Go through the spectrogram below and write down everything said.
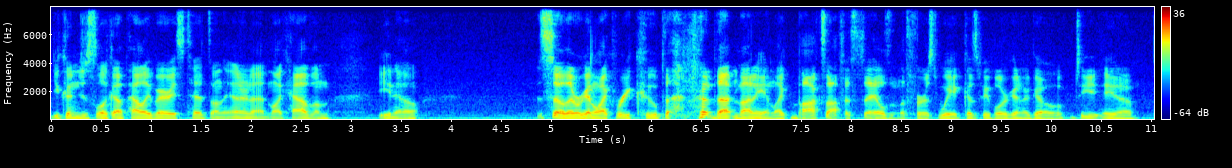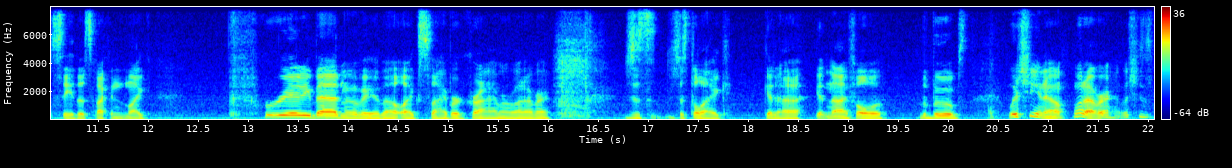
you couldn't just look up Halle Berry's tits on the internet and like have them, you know. So they were gonna like recoup that that money and like box office sales in the first week because people were gonna go to you know see this fucking like pretty bad movie about like cyber crime or whatever just just to like get a get an eyeful of the boobs, which you know whatever. She's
